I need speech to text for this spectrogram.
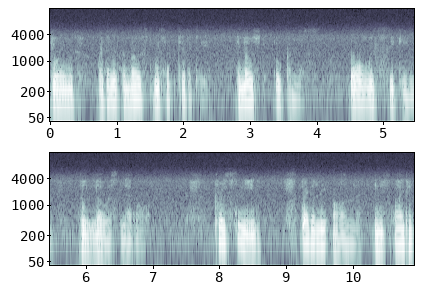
going where there is the most receptivity, the most openness, always seeking the lowest level. Proceed steadily on, in spite of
